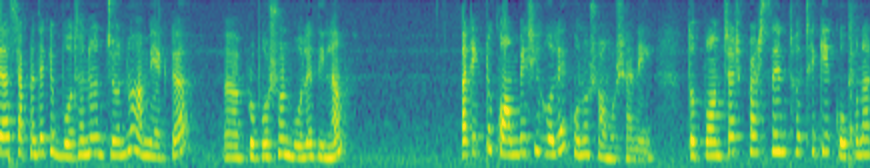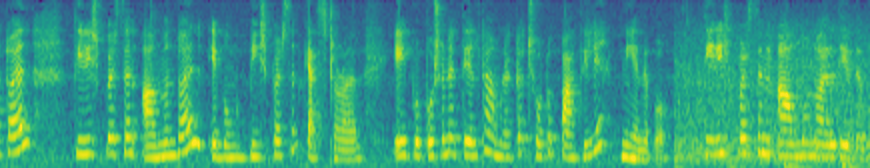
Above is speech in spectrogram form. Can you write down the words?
জাস্ট আপনাদেরকে বোঝানোর জন্য আমি একটা প্রপোর্শন বলে দিলাম। বাট একটু কম বেশি হলে কোনো সমস্যা নেই। তো পঞ্চাশ পার্সেন্ট হচ্ছে গিয়ে কোকোনাট অয়েল তিরিশ পার্সেন্ট আলমন্ড অয়েল এবং বিশ পার্সেন্ট ক্যাস্টর অয়েল এই প্রপোর্শনের তেলটা আমরা একটা ছোট পাতিলে নিয়ে নেব। তিরিশ পার্সেন্ট আলমন্ড অয়েল দিয়ে দেব।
